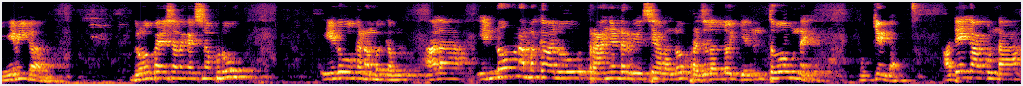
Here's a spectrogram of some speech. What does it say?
ఏమీ కాదు. గృహప్రవేశాలకు వచ్చినప్పుడు ఏదో ఒక నమ్మకం. అలా ఎన్నో నమ్మకాలు ట్రాన్స్జెండర్ విషయాలలో ప్రజలలో ఎంతో ఉన్నాయి ముఖ్యంగా. అదే కాకుండా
